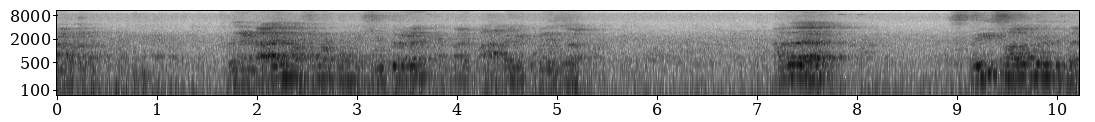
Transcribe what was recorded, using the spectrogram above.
നാടകം രണ്ടായിരം വർഷങ്ങൾക്ക് മുമ്പ് ശൂദ്രകൻ എന്ന മഹാകവി രചിച്ചതാണ്. അത് സ്ത്രീ സ്വാതന്ത്ര്യത്തിന്റെ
